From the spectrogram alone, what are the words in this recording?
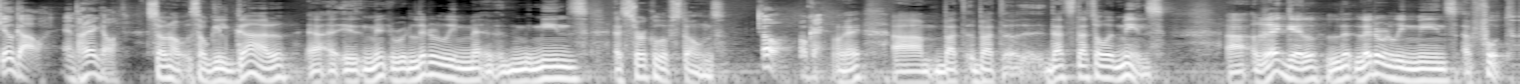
Gilgal and regel? So no, so Gilgal uh, is, literally means a circle of stones. Oh, okay. Okay, um, but but uh, that's that's all it means. Uh, regel li literally means a foot.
